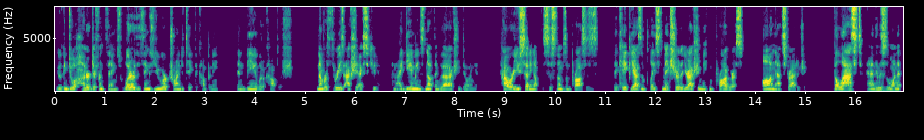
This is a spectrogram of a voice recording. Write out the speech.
you can do a hundred different things. What are the things you are trying to take the company and being able to accomplish? Number three is actually executing. An idea means nothing without actually doing it. How are you setting up the systems and processes, the KPIs in place to make sure that you're actually making progress on that strategy? The last, and I think this is the one that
